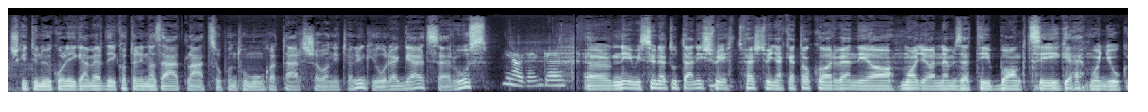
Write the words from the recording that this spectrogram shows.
És kitűnő kollégám Erdély Katalin az átlátszó.hu munkatársa van itt velünk. Jó reggelt, szervusz! Jó reggelt! Némi szünet után ismét festményeket akar venni a Magyar Nemzeti Bank cége, mondjuk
